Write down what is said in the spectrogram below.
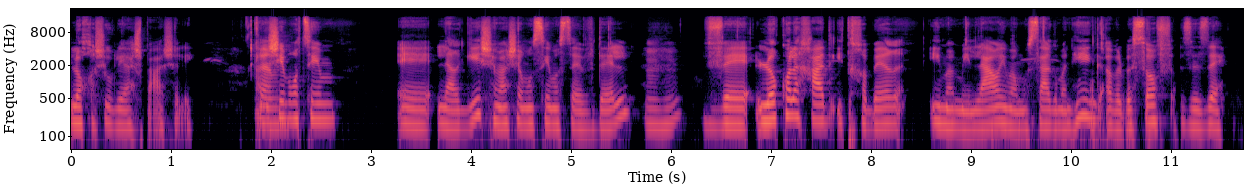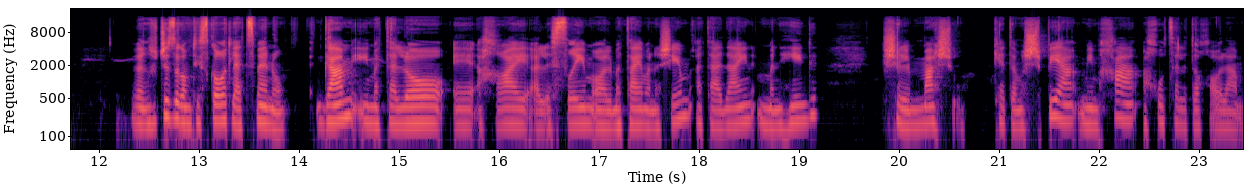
לא חשוב לי ההשפעה שלי. כן. אנשים רוצים אה, להרגיש שמה שהם עושים עושה הבדל, mm-hmm. ולא כל אחד יתחבר עם המילה או עם המושג מנהיג, אבל בסוף זה זה. ואני חושבת שזו גם תזכורת לעצמנו. גם אם אתה לא אה, אחראי על 20 או על 200 אנשים, אתה עדיין מנהיג של משהו, כי אתה משפיע ממך החוצה לתוך העולם.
